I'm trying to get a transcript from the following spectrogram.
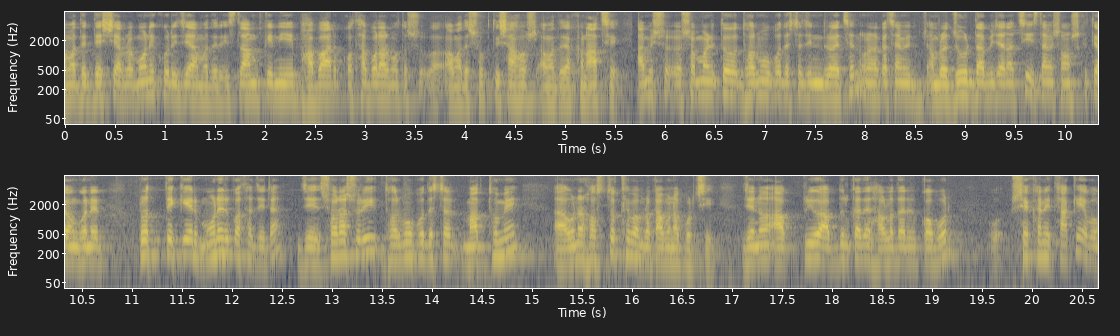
আমাদের দেশে আমরা মনে করি যে আমাদের ইসলামকে নিয়ে ভাবার, কথা বলার মতো আমাদের শক্তি, সাহস আমাদের এখন আছে। আমি সম্মানিত ধর্ম উপদেষ্টা যিনি রয়েছেন, ওনার কাছে আমি আমরা জোর দাবি জানাচ্ছি, ইসলামী সংস্কৃতি অঙ্গনের প্রত্যেকের মনের কথা যেটা, যে সরাসরি ধর্ম উপদেষ্টার মাধ্যমে ওনার হস্তক্ষেপ আমরা কামনা করছি। যেন প্রিয় আব্দুল কাদের হাওলাদারের কবর সেখানে থাকে এবং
